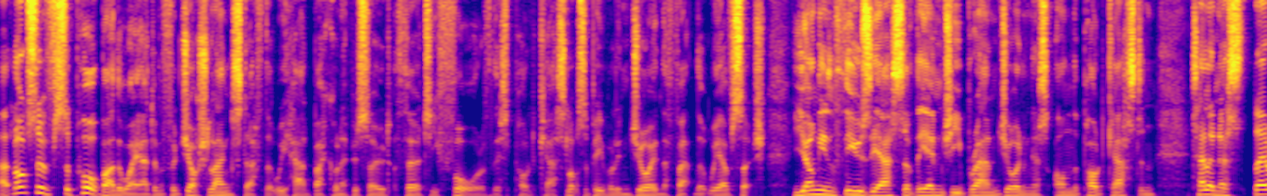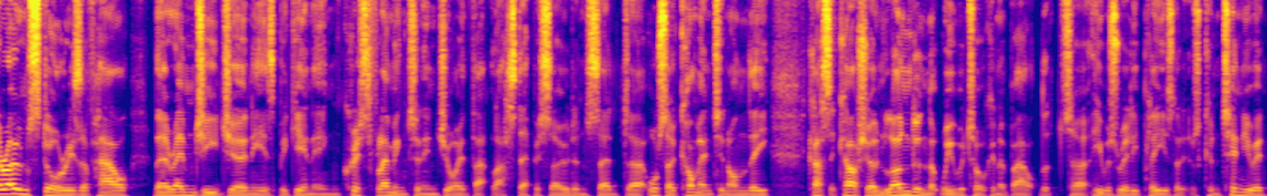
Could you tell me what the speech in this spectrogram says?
Uh, lots of support, by the way, Adam, for Josh Langstaff that we had back on episode 34 of this podcast. Lots of people enjoying the fact that we have such young enthusiasts of the MG brand joining us on the podcast and telling us their own stories of how their MG journey is beginning. Chris Flemington enjoyed that last episode and said, uh, also commenting on the class Classic Car Show in London that we were talking about, that uh, he was really pleased that it was continuing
